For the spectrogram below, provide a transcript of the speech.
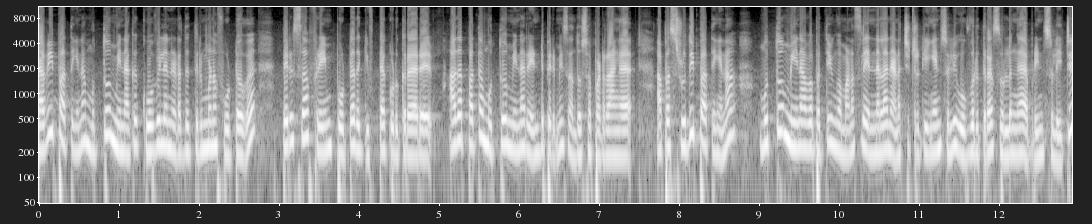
ரவி பார்த்தீங்கன்னா முத்து மீனாக்கு கோவிலில் நடந்த திருமண ஃபோட்டோவை பெருசாக ஃப்ரேம் போட்டு அதை கிஃப்டாக கொடுக்குறாரு. அதை பார்த்தா முத்து மீனா ரெண்டு பேருமே சந்தோஷப்படுறாங்க. அப்போ ஸ்ருதி பார்த்தீங்கன்னா முத்து மீனாவை பற்றி உங்கள் மனசில் என்னெல்லாம் நினச்சிட்டு இருக்கீங்கன்னு சொல்லி ஒவ்வொருத்தராக சொல்லுங்கள் அப்படின்னு சொல்லிட்டு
